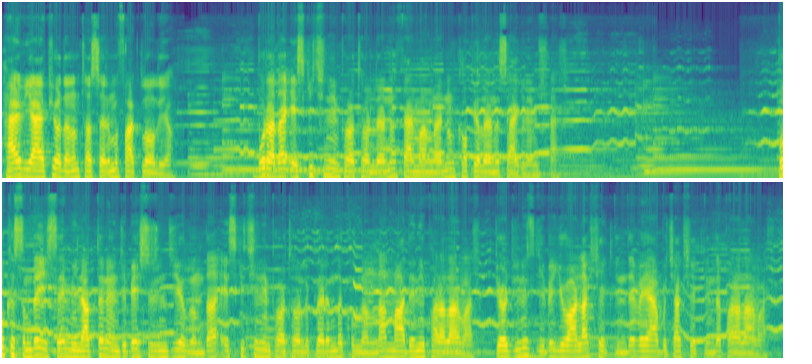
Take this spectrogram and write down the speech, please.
Her VIP odanın tasarımı farklı oluyor. Burada eski Çin imparatorlarının fermanlarının kopyalarını sergilemişler. Bu kısımda ise M.Ö. 500. yılında eski Çin imparatorluklarında kullanılan madeni paralar var. Gördüğünüz gibi yuvarlak şeklinde veya bıçak şeklinde paralar var.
